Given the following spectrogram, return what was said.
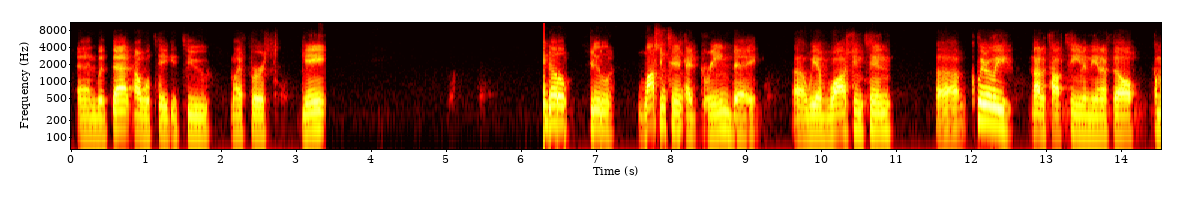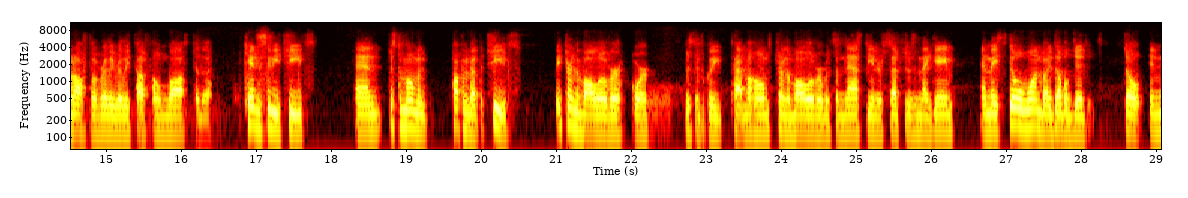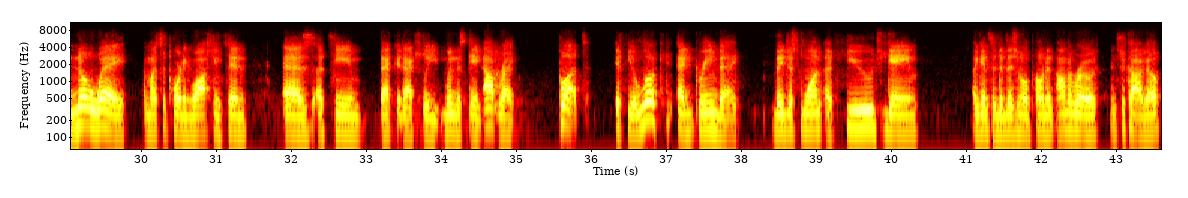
And with that, I will take it to my first game. I go to Washington at Green Bay. Uh, we have Washington, um, clearly not a top team in the NFL, coming off of a really, really tough home loss to the Kansas City Chiefs. And just a moment talking about the Chiefs, they turned the ball over, or specifically Pat Mahomes turned the ball over with some nasty interceptions in that game, and they still won by double digits. So in no way am I supporting Washington as a team that could actually win this game outright. But if you look at Green Bay, they just won a huge game against a divisional opponent on the road in Chicago.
